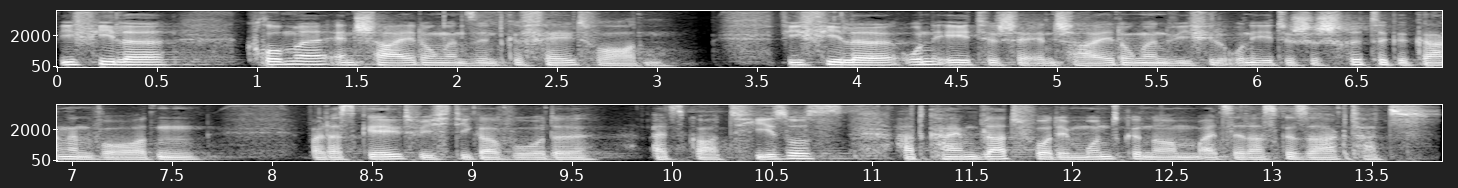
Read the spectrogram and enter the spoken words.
Wie viele krumme Entscheidungen sind gefällt worden? Wie viele unethische Entscheidungen, wie viele unethische Schritte gegangen worden, weil das Geld wichtiger wurde als Gott. Jesus hat kein Blatt vor den Mund genommen, als er das gesagt hat.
